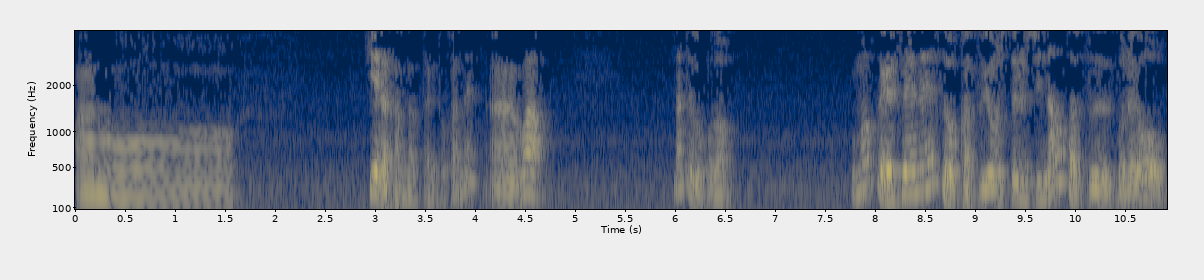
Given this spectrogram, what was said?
あのー、ヒエラさんだったりとかね、は、なんていうのかな、うまく SNS を活用してるし、なおかつそれを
